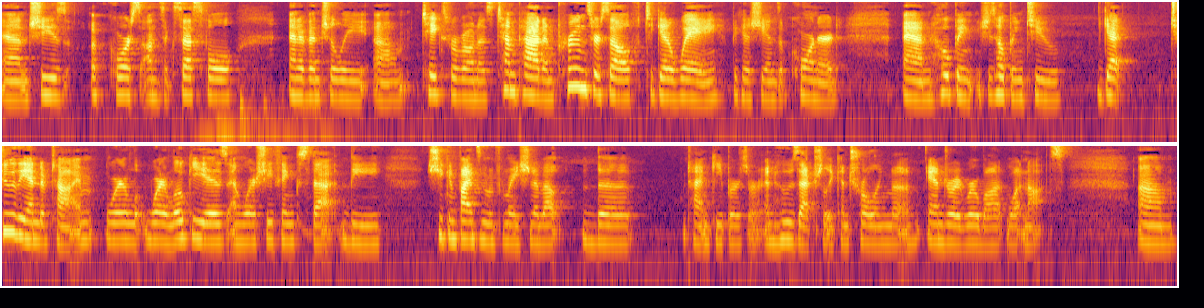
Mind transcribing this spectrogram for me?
and she's of course unsuccessful, and eventually um, takes Ravonna's tempad and prunes herself to get away because she ends up cornered, and hoping she's hoping to get to the end of time where where Loki is and where she thinks that the she can find some information about the timekeepers or and who's actually controlling the android robot whatnots. Um,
